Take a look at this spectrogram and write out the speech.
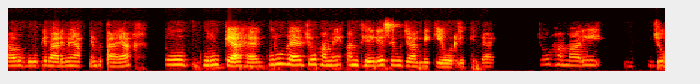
था और गुरु के बारे में आपने बताया तो गुरु क्या है? गुरु है जो हमें अंधेरे से उजाले की ओर लेके जाए। जो हमारी जो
